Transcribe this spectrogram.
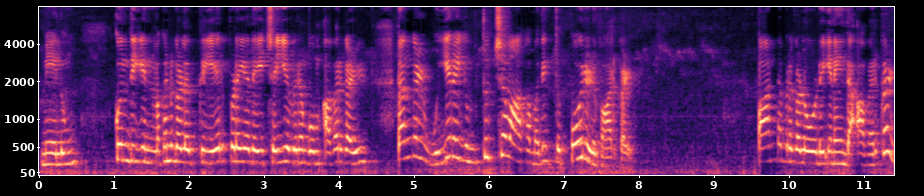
மேலும் குந்தியின் மகன்களுக்கு ஏற்புடையதை செய்ய விரும்பும் அவர்கள் தங்கள் உயிரையும் துச்சமாக மதித்து போரிடுவார்கள். பாண்டவர்களோடு இணைந்த அவர்கள்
